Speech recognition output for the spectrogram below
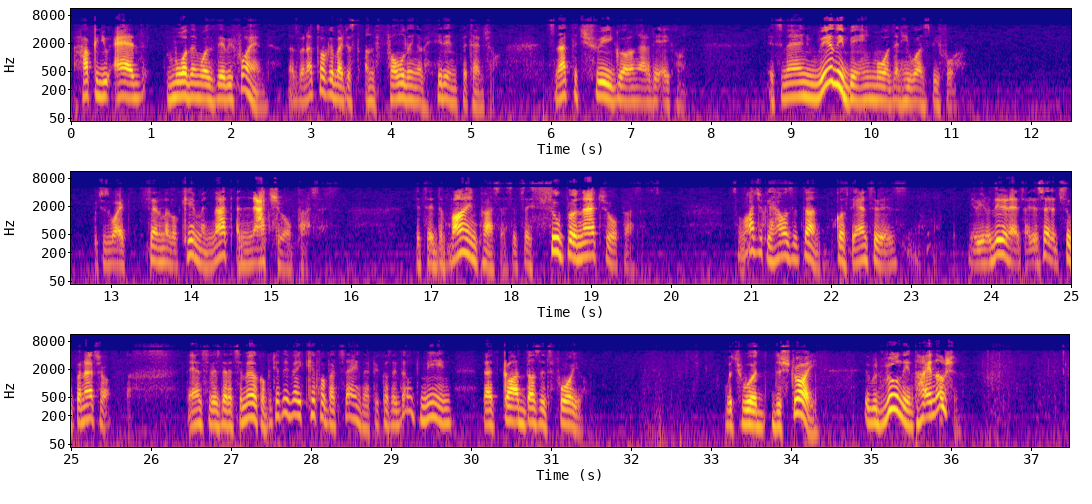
how can you add more than was there beforehand? As we're not talking about just unfolding of hidden potential. It's not the tree growing out of the acorn. It's man really being more than he was before. Which is why it's Tzelem Elokim and not a natural process. It's a divine process. It's a supernatural process. So logically, how is it done? Of course, the answer is, maybe you don't need an answer. I just said it's supernatural. The answer is that it's a miracle. But you have to be very careful about saying that because I don't mean that God does it for you, which would destroy, it would ruin the entire notion.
